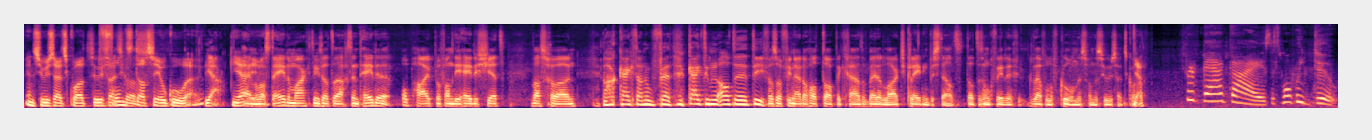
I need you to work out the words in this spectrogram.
En Suicide Squad Suicide vond Squad. dat ze heel cool waren. Ja, Ja, en was de hele marketing zat erachter. En het hele ophypen van die hele shit was gewoon... Oh, kijk dan hoe vet. Kijk dan hoe alternatief. Alsof je naar de Hot Topic gaat of bij de large kleding bestelt. Dat is ongeveer de level of coolness van de Suicide Squad. Ja. We're bad guys. It's what we do.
